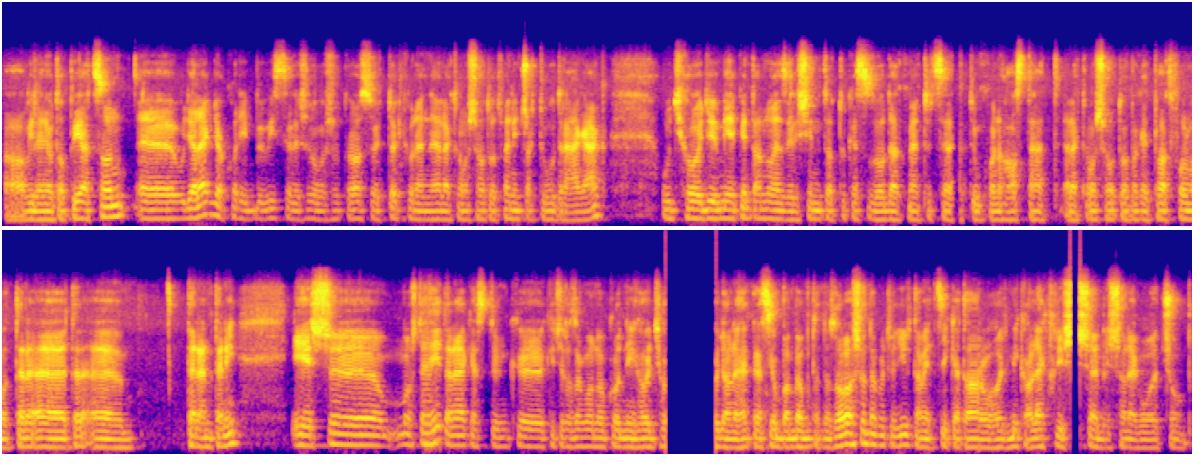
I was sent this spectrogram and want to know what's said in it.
a villanyautópiacon. Ugye a leggyakoribb visszaélés olvasóktól az, hogy tök jó lenne elektromos autót venni, csak túl drágák. Úgyhogy mi egyébként annól ezzel is indítottuk ezt az oldalt, mert hogy szerettünk volna használt elektromos autóknak egy platformot tere, tere, teremteni. És most a héten elkezdtünk kicsit azon gondolkodni, hogy hogyan lehetne ezt jobban bemutatni az olvasóknak, úgyhogy írtam egy cikket arról, hogy mik a legfrissebb és a legolcsóbb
